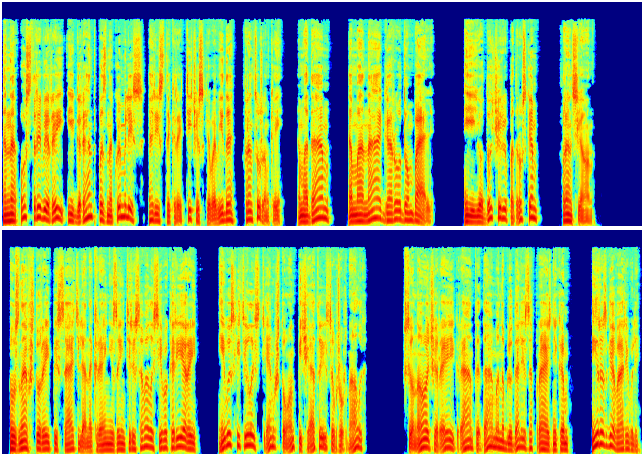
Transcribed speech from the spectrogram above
На острове Рэй и Грант познакомились с аристократического вида француженкой, мадам Мана Гаро-Домбаль, и ее дочерью-подростком Франсион. Узнав, что Рэй писатель, она крайне заинтересовалась его карьерой и восхитилась тем, что он печатается в журналах. Всю ночь Рэй, Грант и дама наблюдали за праздником и разговаривали.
